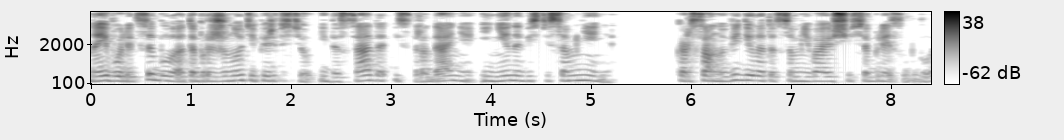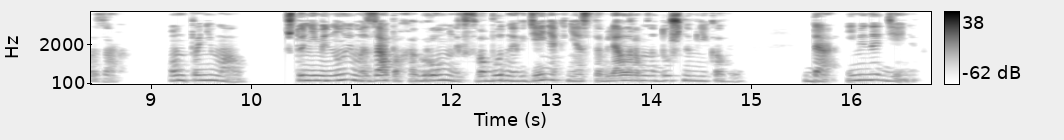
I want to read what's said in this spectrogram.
На его лице было отображено теперь все – и досада, и страдания, и ненависть, и сомнения. Корсан увидел этот сомневающийся блеск в глазах. Он понимал, что неминуемо запах огромных свободных денег не оставлял равнодушным никого. Да, именно денег.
